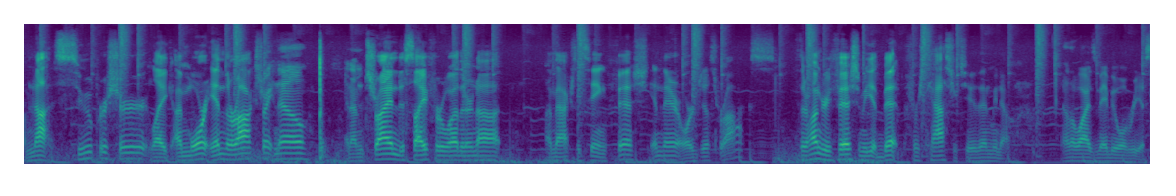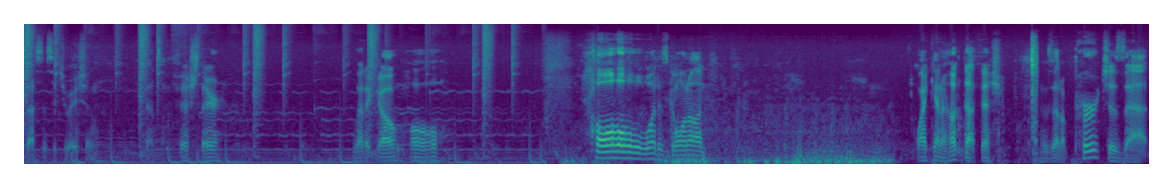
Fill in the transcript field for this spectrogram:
I'm not super sure. Like I'm more in the rocks right now and I'm trying to decipher whether or not I'm actually seeing fish in there or just rocks. If they're hungry fish and we get bit first cast or two, then we know. Otherwise, maybe we'll reassess the situation. Got some fish there. Let it go. Oh. Oh, what is going on? Why can't I hook that fish? Is that a perch? Is that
